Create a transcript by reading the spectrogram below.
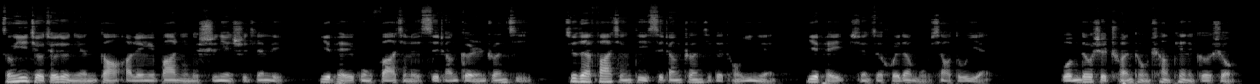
从一九九九年到二零零八年的十年时间里，叶培共发行了四张个人专辑。就在发行第四张专辑的同一年，叶培选择回到母校读研。我们都是传统唱片的歌手，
